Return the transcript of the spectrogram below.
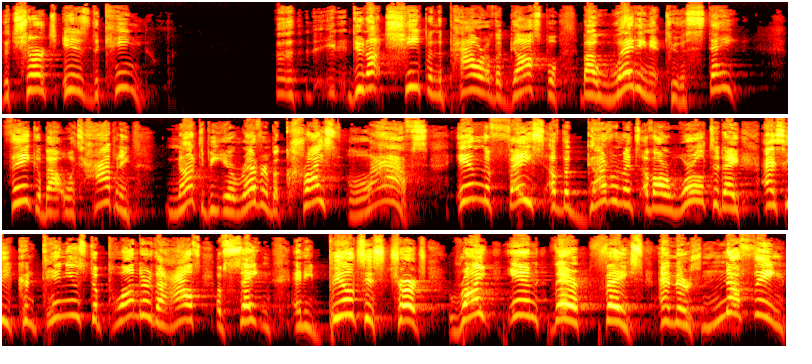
The church is the kingdom. Do not cheapen the power of the gospel by wedding it to the state. Think about what's happening. Not to be irreverent, but Christ laughs in the face of the governments of our world today as he continues to plunder the house of Satan and he builds his church right in their face. And there's nothing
